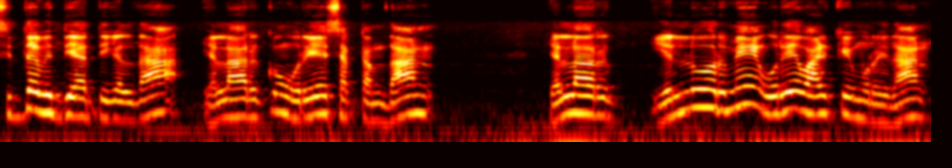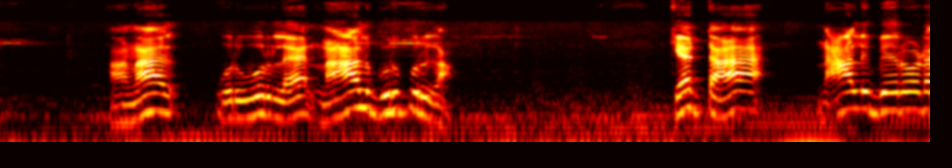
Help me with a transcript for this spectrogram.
சித்த வித்தியார்த்திகள் தான் எல்லாருக்கும் ஒரே சட்டம்தான் எல்லாரு எல்லோருமே ஒரே வாழ்க்கை முறை தான். ஆனால் ஒரு ஊரில் நாலு குரூப் இருக்கான் கேட்டால் நாலு பேரோட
